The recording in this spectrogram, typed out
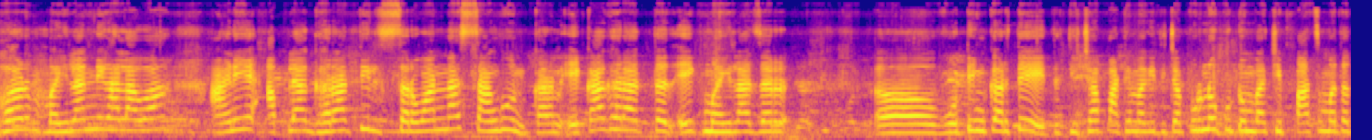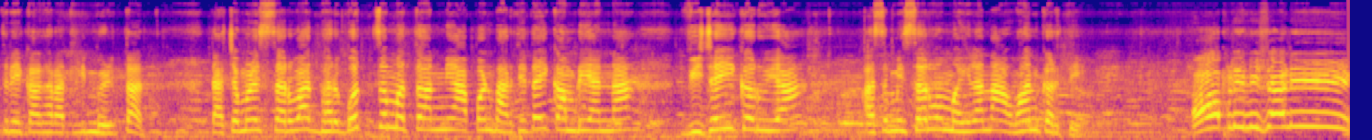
भर महिलांनी घालावा आणि आपल्या घरातील सर्वांना सांगून कारण एका घरात तर एक महिला जर वोटिंग करते तर तिच्या पाठीमागे तिच्या पूर्ण कुटुंबाची पाच मतं तर एका घरातली मिळतात. त्याच्यामुळे सर्वात भरगोच्च मतांनी आपण भारतीताई कांबडी यांना विजयी करूया असं मी सर्व महिलांना आव्हान करते. आपली निशाणी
